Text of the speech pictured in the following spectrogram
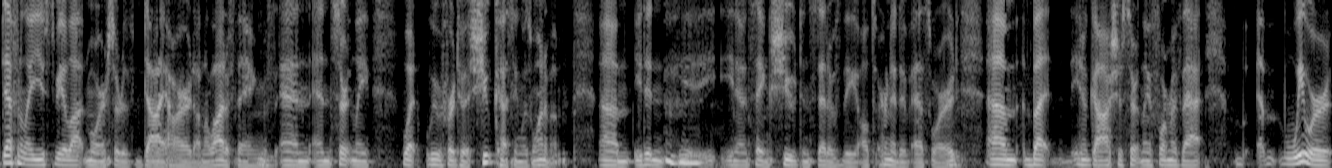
definitely used to be a lot more sort of die hard on a lot of things, and and certainly what we refer to as shoot cussing was one of them. Um, you didn't, you, you know, saying shoot instead of the alternative S word, um, but you know, gosh is certainly a form of that. Um, We were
